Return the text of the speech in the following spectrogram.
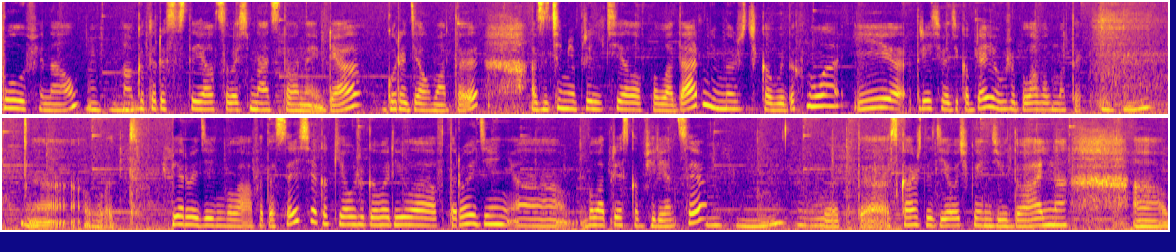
полуфинал, угу. который состоялся 18 ноября в городе Алматы. А затем я прилетела в Павлодар, немножечко выдохнула, и 3 декабря я уже была в Алматы. Угу. Вот. Первый день была фотосессия, как я уже говорила. Второй день э, была пресс-конференция. Mm-hmm. Вот, э, с каждой девочкой индивидуально э,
